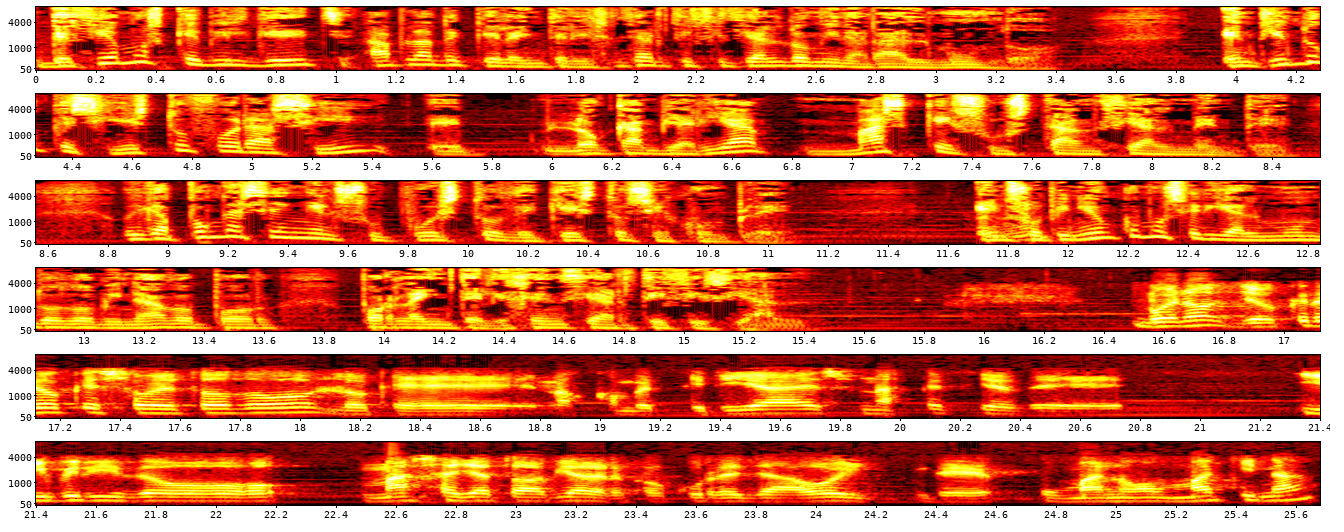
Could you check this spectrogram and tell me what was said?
Decíamos que Bill Gates habla de que la inteligencia artificial dominará el mundo. Entiendo que si esto fuera así, eh, lo cambiaría más que sustancialmente. Oiga, póngase en el supuesto de que esto se cumple. En su opinión, ¿cómo sería el mundo dominado por, por la inteligencia artificial? Bueno, yo creo que sobre todo lo que nos convertiría es una especie de híbrido más allá todavía de lo que ocurre ya hoy de humano-máquina.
